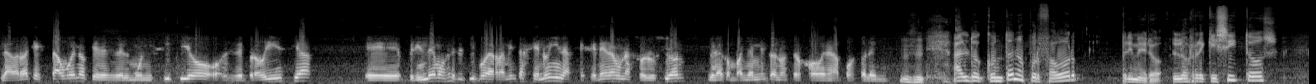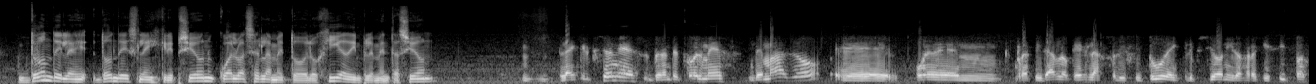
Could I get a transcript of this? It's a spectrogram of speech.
la verdad que está bueno que desde el municipio o desde provincia eh, brindemos este tipo de herramientas genuinas que generan una solución y un acompañamiento a nuestros jóvenes apostoleños. Aldo, contanos por favor, primero, los requisitos, ¿Dónde, ¿Dónde es la inscripción? ¿Cuál va a ser la metodología de implementación? La inscripción es durante todo el mes de mayo. Eh, pueden retirar lo que es la solicitud de inscripción y los requisitos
